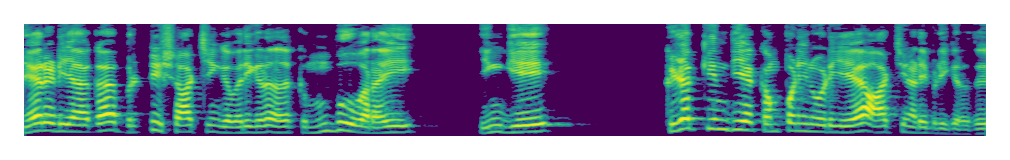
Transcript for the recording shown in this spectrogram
நேரடியாக பிரிட்டிஷ் ஆட்சி இங்கே வருகிறது. அதற்கு முன்பு வரை இங்கே கிழக்கிந்திய கம்பெனியினுடைய ஆட்சி நடைபெறுகிறது.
